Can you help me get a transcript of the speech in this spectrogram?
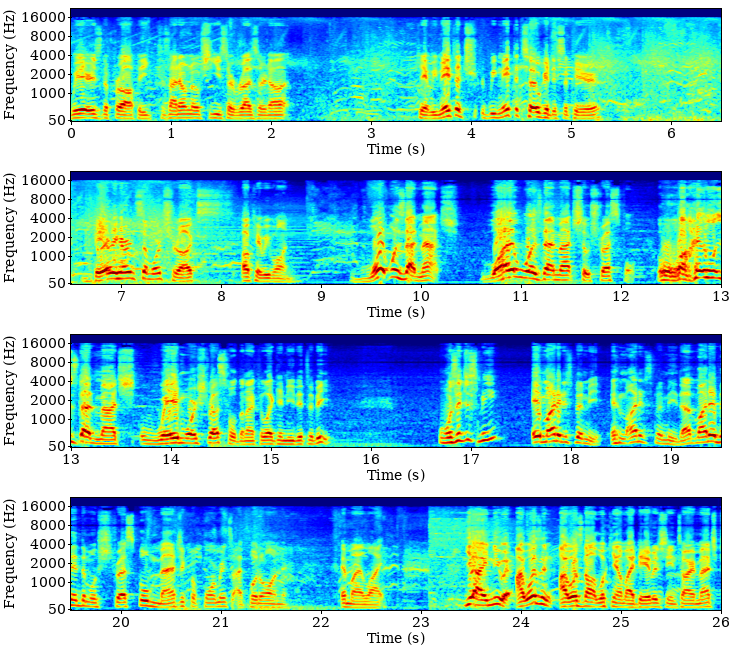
Where is the Froppy? Because I don't know if she used her res or not. Okay, we made the we made the Toga disappear. Bury her in some more trucks. Okay, we won. What was that match? Why was that match so stressful? Why was that match way more stressful than I feel like it needed to be? Was it just me? It might have just been me. It might have just been me. That might have been the most stressful magic performance I put on in my life. Yeah, I knew it. I wasn't I was not looking at my damage the entire match.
